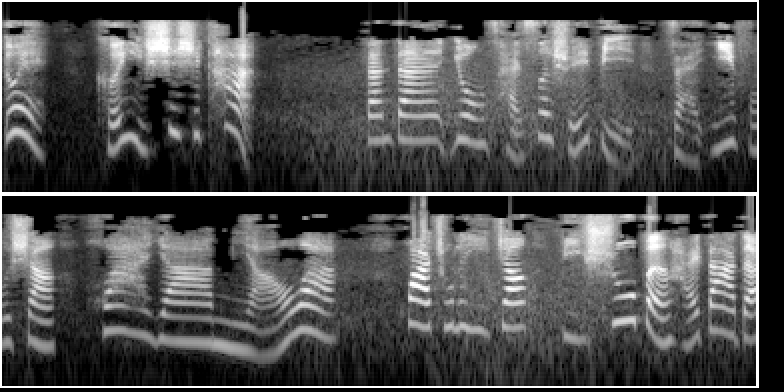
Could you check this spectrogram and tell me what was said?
对，可以试试看。丹丹用彩色水笔在衣服上画呀描啊，画出了一张比书本还大的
